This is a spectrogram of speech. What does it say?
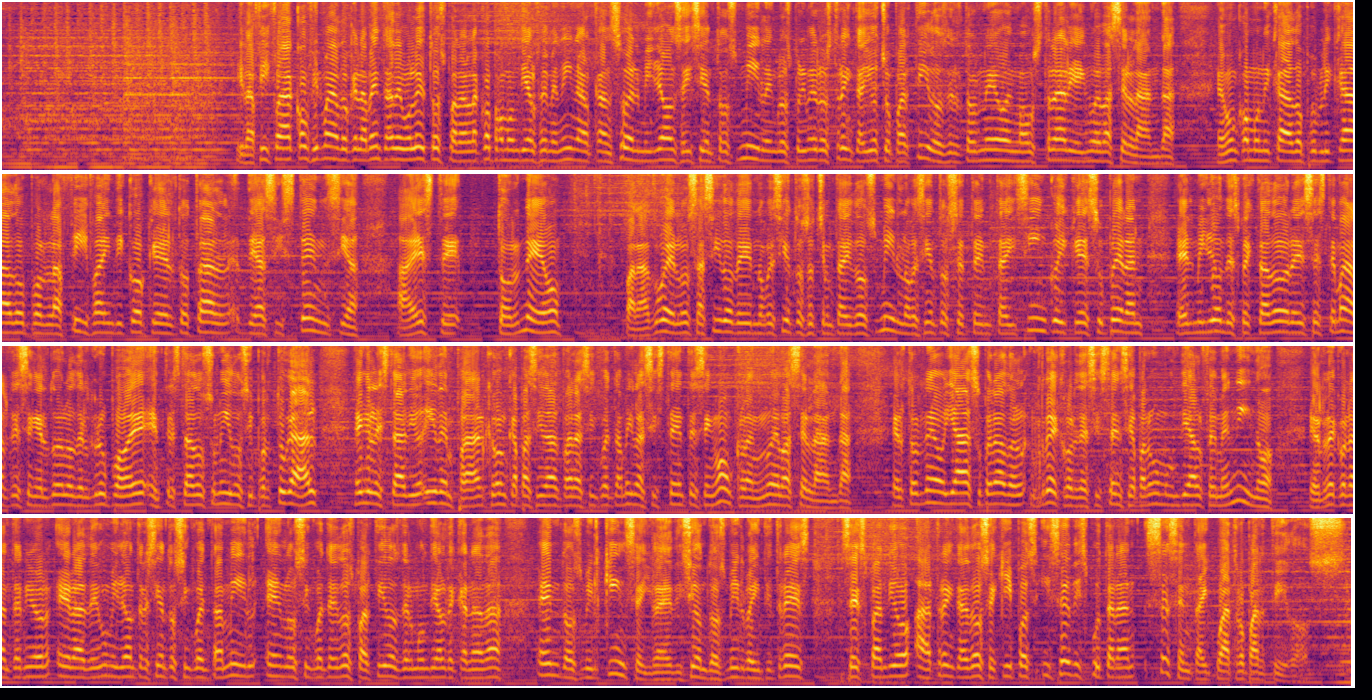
Y la FIFA ha confirmado que la venta de boletos para la Copa Mundial Femenina alcanzó el millón seiscientos mil en los primeros 38 partidos del torneo en Australia y Nueva Zelanda. En un comunicado publicado por la FIFA indicó que el total de asistencia a este torneo para duelos ha sido de 982.975 y que superan el millón de espectadores este martes en el duelo del Grupo E entre Estados Unidos y Portugal en el estadio Eden Park con capacidad para 50.000 asistentes en Auckland, Nueva Zelanda. El torneo ya ha superado el récord de asistencia para un mundial femenino. El récord anterior era de 1.350.000 en los 52 partidos del Mundial de Canadá en 2015 y la edición 2023 se expandió a 32 equipos y se disputarán 64 partidos.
